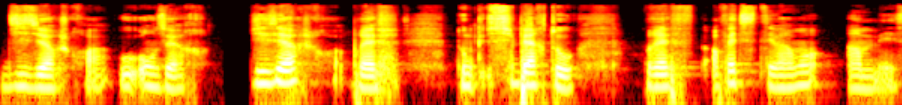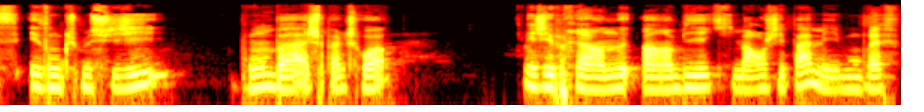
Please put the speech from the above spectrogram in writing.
10 heures je crois ou 11 heures. 10 heures je crois. Bref, donc super tôt. Bref, en fait, c'était vraiment un mess. Et donc, je me suis dit, bon, bah, j'ai pas le choix. Et j'ai pris un, billet qui m'arrangeait pas, mais bon, bref.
